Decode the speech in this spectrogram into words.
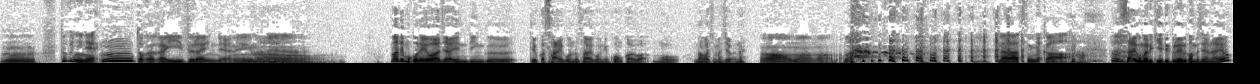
うん。特にね、うーんとかが言いづらいんだよね、今ね。ままあでもこれはじゃあエンディングっていうか最後の最後に今回はもう流しましょうよね。ああ、まあまあまあ。流すんか。最後まで聞いてくれるかもしれないよ。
